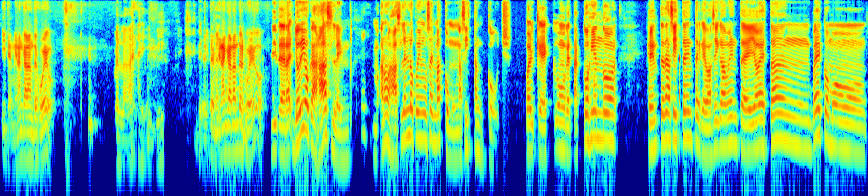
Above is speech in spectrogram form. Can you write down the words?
Y terminan ganando el juego. ¿Verdad? Terminan ganando el juego. Literal. Yo digo que a Haslem, mano, a Haslem lo pueden usar más como un assistant coach. Porque es como que estás cogiendo gente de asistente que básicamente ellos están, ves como,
